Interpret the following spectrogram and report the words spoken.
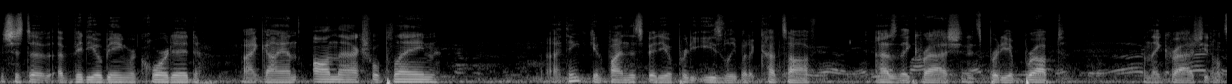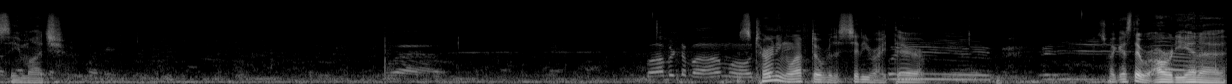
It's just a, a video being recorded by a guy on, on the actual plane. I think you can find this video pretty easily, but it cuts off as they crash, and it's pretty abrupt. When they crash, you don't see much. It's turning left over the city right there. So I guess they were already in a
